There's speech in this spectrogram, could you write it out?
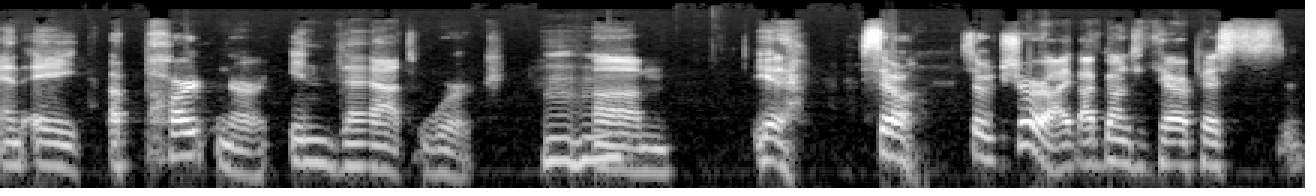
and a a partner in that work. Mm-hmm. Um, yeah. So so sure, I've I've gone to therapists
